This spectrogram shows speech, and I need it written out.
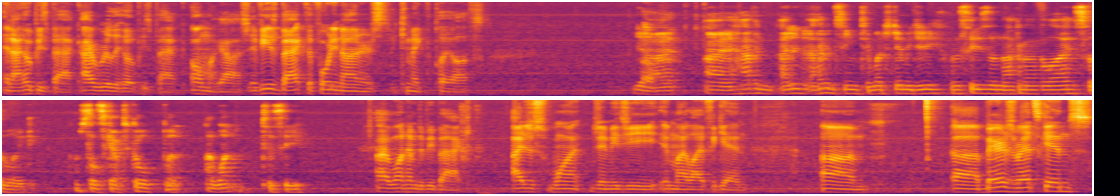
and I hope he's back. I really hope he's back. Oh my gosh. If he's back, the 49ers can make the playoffs. Yeah, oh. I, I haven't I didn't I haven't seen too much Jimmy G this season, not gonna lie, so like I'm still skeptical, but I want to see. I want him to be back. I just want Jimmy G in my life again. Um, uh, Bears Redskins.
